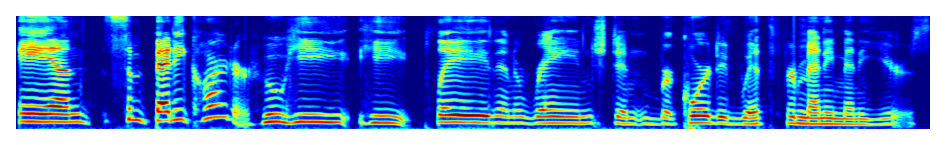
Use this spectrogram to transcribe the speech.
and some Betty Carter, who he he played and arranged and recorded with for many, many years.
